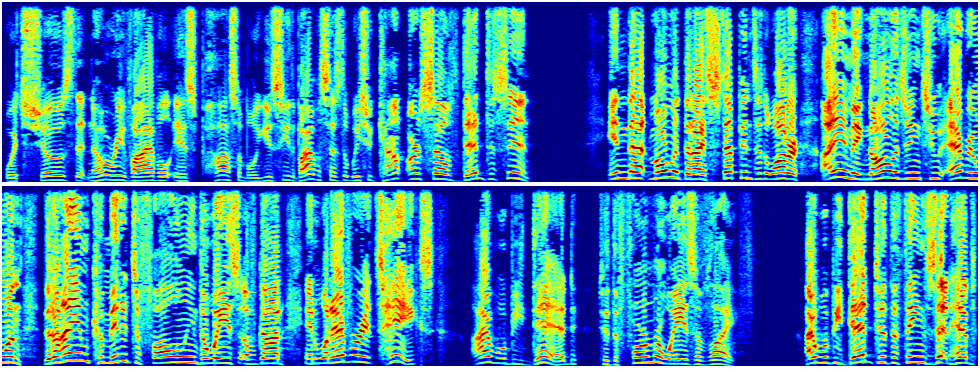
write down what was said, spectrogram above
which shows that no revival is possible. You see, the Bible says that we should count ourselves dead to sin. In that moment that I step into the water, I am acknowledging to everyone that I am committed to following the ways of God, and whatever it takes, I will be dead to the former ways of life. I will be dead to the things that have,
